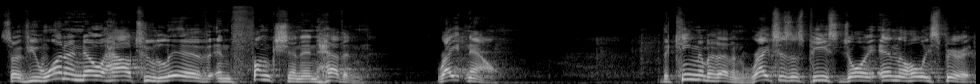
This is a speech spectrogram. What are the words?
So, if you want to know how to live and function in heaven right now, the kingdom of heaven, righteousness, peace, joy in the Holy Spirit,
